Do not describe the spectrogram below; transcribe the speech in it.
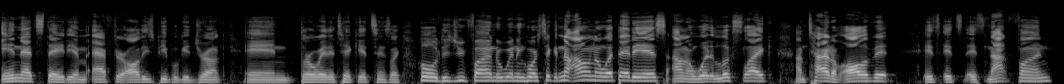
in that stadium after all these people get drunk and throw away the tickets. And it's like, oh, did you find a winning horse ticket? No, I don't know what that is. I don't know what it looks like. I'm tired of all of it. It's it's it's not fun.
